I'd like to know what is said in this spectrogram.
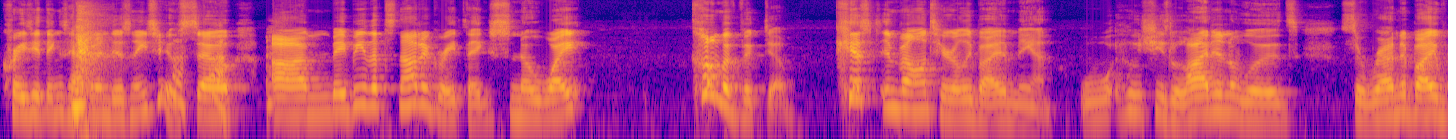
crazy things happen in Disney too. So um, maybe that's not a great thing. Snow White, coma victim, kissed involuntarily by a man who she's lying in the woods, surrounded by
